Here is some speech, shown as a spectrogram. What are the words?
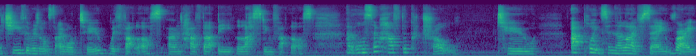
achieve the results that I want to with fat loss and have that be lasting fat loss, and also have the control to, at points in their life, say, right,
